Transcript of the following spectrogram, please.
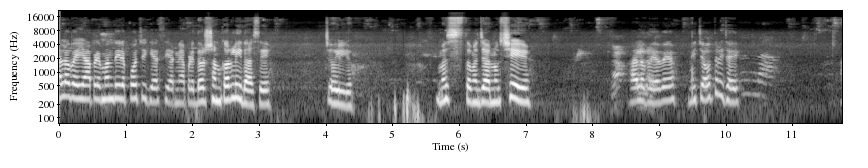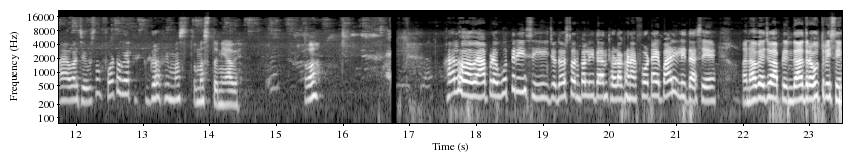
હાલો ભાઈ, આપણે મંદિરે પહોંચી ગયા છીએ અને આપણે દર્શન કરી લીધા છે. જોઈ લો મસ્ત મજાનું છે. હાલો ભાઈ, હવે નીચે ઉતરી જાય. આ જેવું છે ફોટોગ્રાફી મસ્ત મસ્તની આવે. હ. હાલો, હવે આપણે ઉતરી છીએ. જો દર્શન કરી લીધા થોડા ઘણા ફોટા પાડી લીધા છે. અને હવે જો આપણે દાદરા ઉતરી છે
